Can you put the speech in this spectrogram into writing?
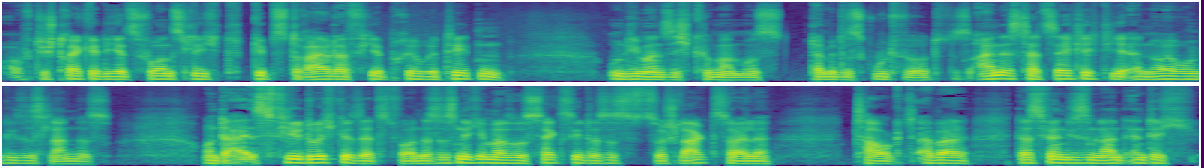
auf die Strecke, die jetzt vor uns liegt, gibt es drei oder vier Prioritäten, um die man sich kümmern muss, damit es gut wird. Das eine ist tatsächlich die Erneuerung dieses Landes. Und da ist viel durchgesetzt worden. Das ist nicht immer so sexy, dass es zur Schlagzeile taugt. Aber dass wir in diesem Land endlich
